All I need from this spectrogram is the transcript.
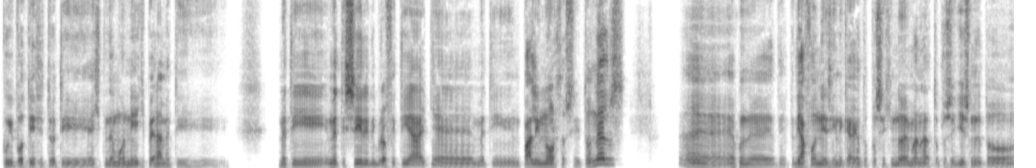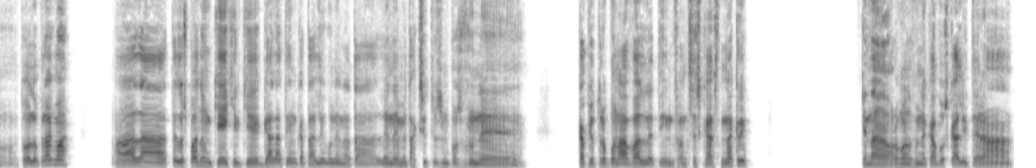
που υποτίθεται ότι έχει την δαιμονία εκεί πέρα με τη, με τη, με τη Σύρη, την προφητεία και με την πάλι όρθωση των Elves ε, έχουν διαφωνίες γενικά για το πώς έχει νόημα να το προσεγγίσουν το, το όλο πράγμα. Αλλά τέλος πάντων Κέιχυρ και Γκάλατιν καταλήγουν να τα λένε μεταξύ τους μήπως βρούνε κάποιο τρόπο να βάλουν την Φραντσέσκα στην άκρη και να οργανωθούν κάπως καλύτερα.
